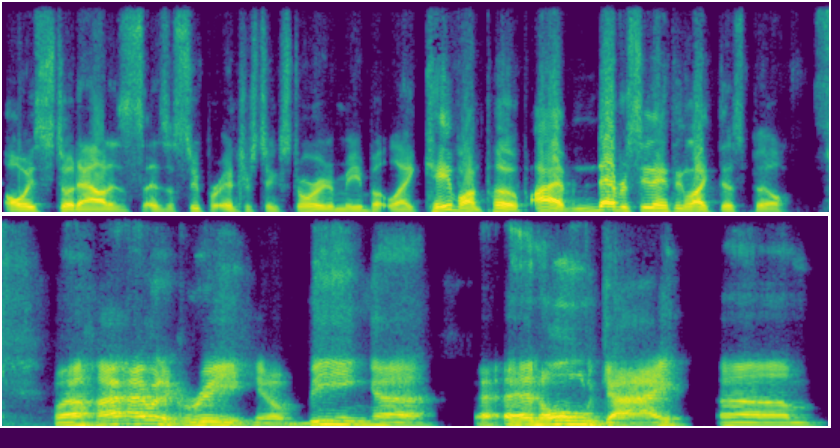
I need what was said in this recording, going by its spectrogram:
always stood out as as a super interesting story to me. But like K'Vaughan Pope, I have never seen anything like this, Bill. Well, I, I would agree. You know, being uh, an old guy. Um,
